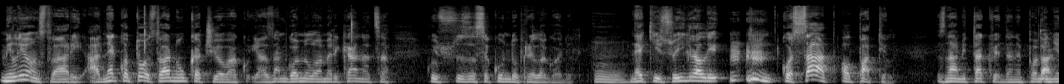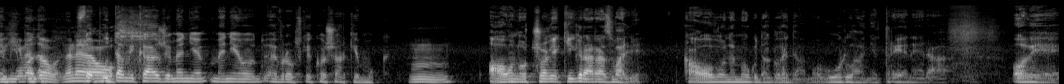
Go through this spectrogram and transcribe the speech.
Mi, milion stvari, a neko to stvarno ukači ovako. Ja znam gomilu Amerikanaca koji su se za sekundu prilagodili. Mm. Neki su igrali ko sat, ali patili. Znam i takve, da ne pominjem Takvih imena. Ne, ne, Sto ovo- puta mi kaže, meni je, meni je od evropske košarke muka. Mm. A ono čovjek igra razvalje. Kao ovo ne mogu da gledam, ovo urlanje trenera, ove,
